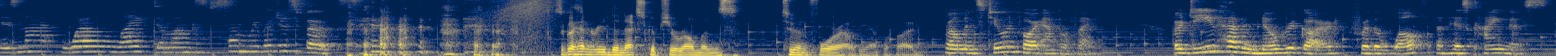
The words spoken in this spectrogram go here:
is not well liked amongst some religious folks. so go ahead and read the next scripture, Romans 2 and 4 out of the Amplified. Romans 2 and 4 Amplified. Or do you have no regard for the wealth of his kindness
